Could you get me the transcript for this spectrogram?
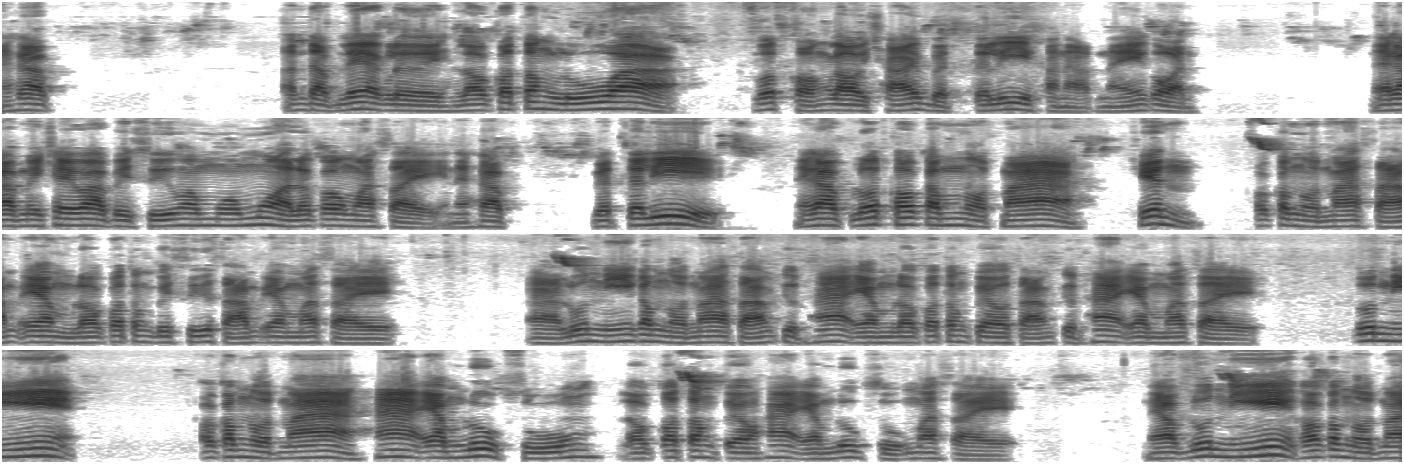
นะครับ อันดับแรกเลย เราก็ต้องรู้ว่ารถของเราใช้แบตเตอรี่ขนาดไหนก่อนนะครับ ไม่ใช่ว่าไปซื้อมามั่วๆแล้วก็มาใส่นะครับ แบตเตอรี่นะครับรถเขากำหนดมา เช่นเขากำหนดมา 3 แอมป์เราก็ต้องไปซื้อ 3 แอมป์มาใส่อ่ารุ่นนี้กำหนดมา 3.5 แอมป์เราก็ต้องไปเอา 3.5 แอมป์มาใส่ รุ่นนี้เขากำหนดมา 5 แอมป์ลูกสูง เราก็ต้องไปเอา5แอมป์ลูกสูงมาใส่นะครับรุ่นนี้เขากำหนดมา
